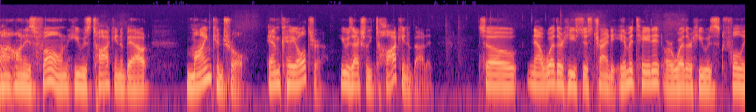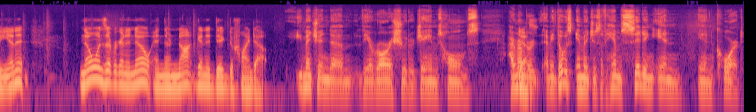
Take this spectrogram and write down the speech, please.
on, on his phone, he was talking about mind control, MK Ultra. He was actually talking about it. So now, whether he's just trying to imitate it or whether he was fully in it, no one's ever going to know, and they're not going to dig to find out. You mentioned um, the Aurora shooter, James Holmes. I remember, Yes. I mean, those images of him sitting in, in court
